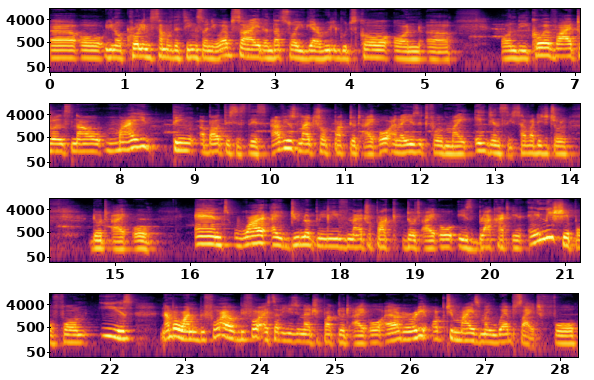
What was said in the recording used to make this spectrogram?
uh, or you know crawling some of the things on your website, and that's why you get a really good score on uh, on the core vitals. Now, my thing about this is this I've used nitropack.io and I use it for my agency, savadigital.io. And why I do not believe nitropack.io is black hat in any shape or form is number one, before I before I started using nitropack.io, I had already optimized my website for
